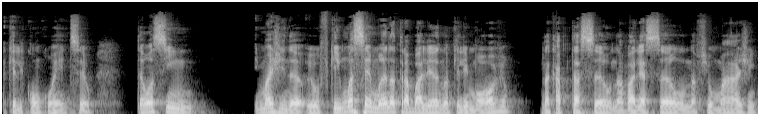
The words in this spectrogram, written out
aquele concorrente seu. Então, assim, imagina, eu fiquei uma semana trabalhando aquele imóvel, na captação, na avaliação, na filmagem,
